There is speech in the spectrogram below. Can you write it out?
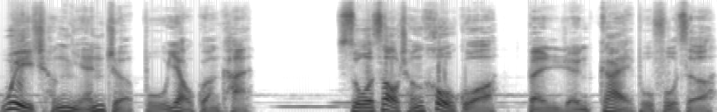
未成年者不要观看，所造成后果，本人概不负责。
